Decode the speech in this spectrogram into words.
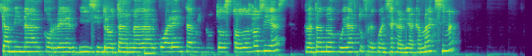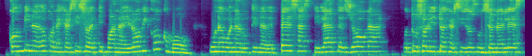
caminar, correr, bici, trotar, nadar 40 minutos todos los días, tratando de cuidar tu frecuencia cardíaca máxima, combinado con ejercicio de tipo anaeróbico, como una buena rutina de pesas, pilates, yoga, tú solito ejercicios funcionales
